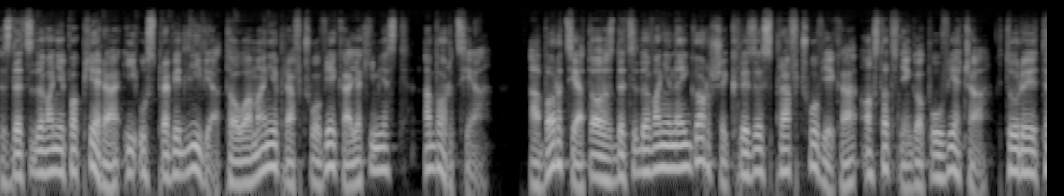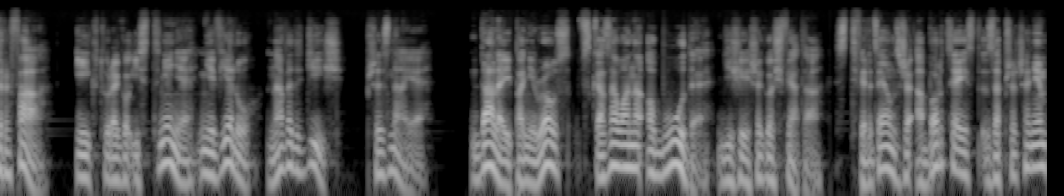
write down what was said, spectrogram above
zdecydowanie popiera i usprawiedliwia to łamanie praw człowieka, jakim jest aborcja. Aborcja to zdecydowanie najgorszy kryzys praw człowieka ostatniego półwiecza, który trwa i którego istnienie niewielu, nawet dziś, przyznaje. Dalej pani Rose wskazała na obłudę dzisiejszego świata, stwierdzając, że aborcja jest zaprzeczeniem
